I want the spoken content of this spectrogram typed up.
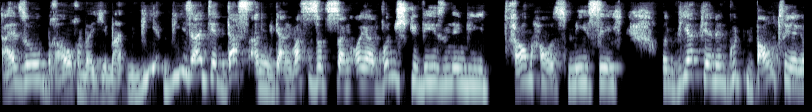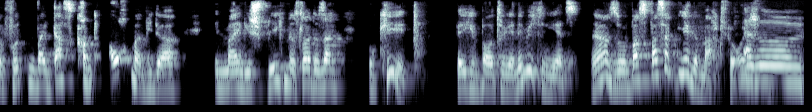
Also brauchen wir jemanden. Wie, wie seid ihr das angegangen? Was ist sozusagen euer Wunsch gewesen, irgendwie traumhausmäßig? Und wie habt ihr einen guten Bauträger gefunden? Weil das kommt auch mal wieder in meinen Gesprächen, dass Leute sagen, okay, welchen Bauträger nehme ich denn jetzt? Ja, so was, was habt ihr gemacht für euch? Also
